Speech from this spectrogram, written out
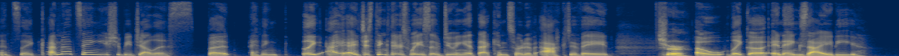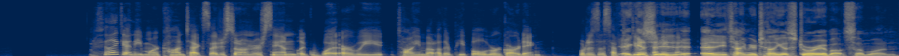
it's like I'm not saying you should be jealous, but I think like I, I just think there's ways of doing it that can sort of activate Sure. oh like a an anxiety I feel like I need more context. I just don't understand. Like, what are we talking about other people regarding? What does this have to I do guess with anything? it, anytime you're telling a story about someone,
